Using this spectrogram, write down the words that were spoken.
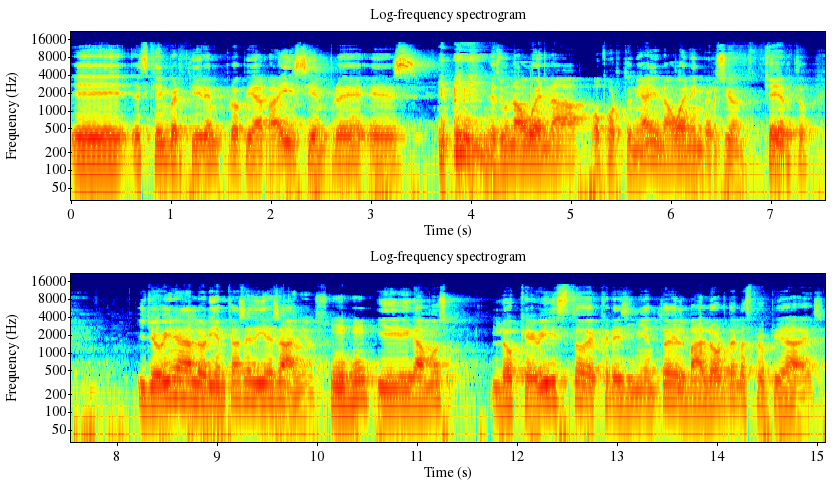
eh, es que invertir en propiedad raíz siempre es, es una buena oportunidad y una buena inversión, sí. ¿cierto? Y yo vine al Oriente hace 10 años uh -huh. y digamos lo que he visto de crecimiento del valor de las propiedades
